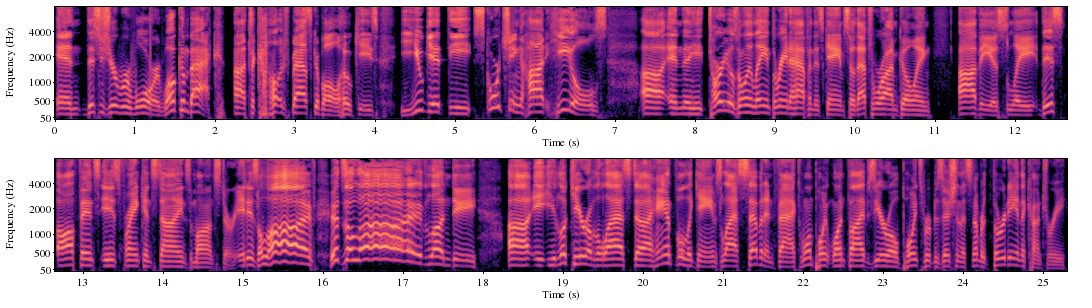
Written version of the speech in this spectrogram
and this is your reward. Welcome back uh, to college basketball, Hokies. You get the scorching hot heels, uh, and the Tar Heels only laying three and a half in this game, so that's where I'm going. Obviously, this offense is Frankenstein's monster. It is alive. It's alive, Lundy. Uh, you look here over the last uh, handful of games, last seven, in fact, 1.150 points per position. That's number 30 in the country.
